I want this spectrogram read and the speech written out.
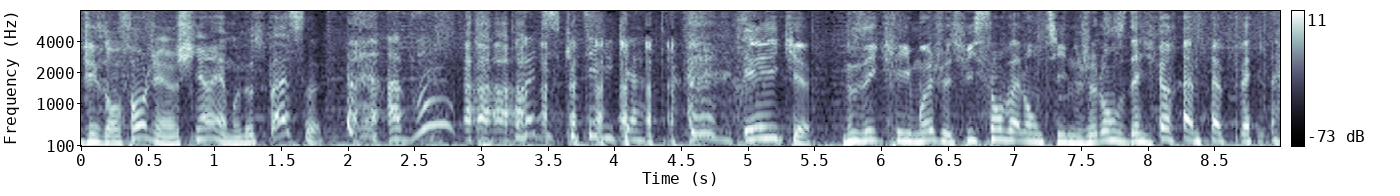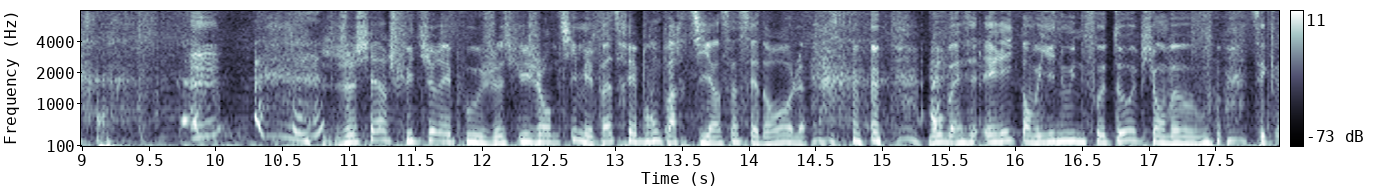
J'ai des enfants, j'ai un chien et un monospace. Ah bon? On va discuter, Lucas. Eric nous écrit Moi je suis sans Valentine. Je lance d'ailleurs un appel. Je cherche futur époux. Je suis gentil mais pas très bon parti. hein. Ça c'est drôle. Bon bah Eric, envoyez-nous une photo et puis on va vous. C'est que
